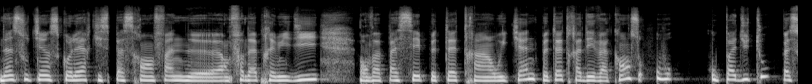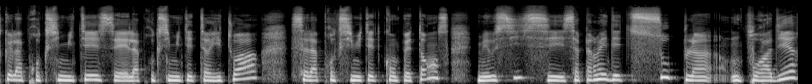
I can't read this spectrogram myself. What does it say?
d'un soutien scolaire qui se passera en fin en fin d'après-midi, on va passer peut-être un week-end, peut-être à des vacances ou ou pas du tout, parce que la proximité, c'est la proximité de territoire, c'est la proximité de compétences, mais aussi ça permet d'être souple, on pourra dire,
